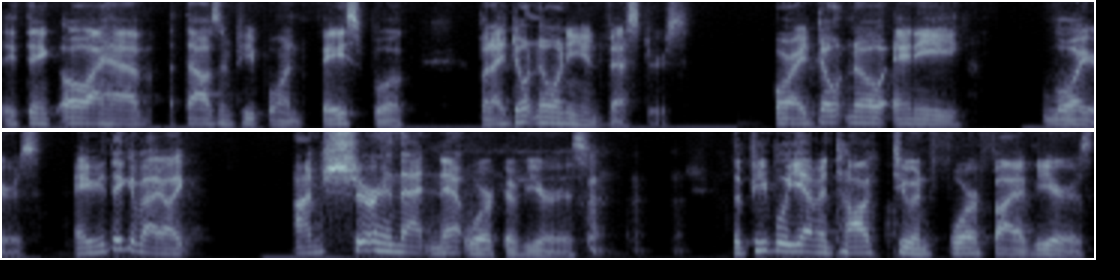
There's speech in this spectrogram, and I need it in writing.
They think, oh, I have a thousand people on Facebook, but I don't know any investors, or I don't know any lawyers. And if you think about it, like, I'm sure in that network of yours, the people you haven't talked to in four or five years,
